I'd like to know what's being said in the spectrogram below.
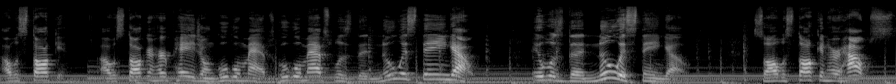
I was stalking. I was stalking her page on Google Maps. Google Maps was the newest thing out. It was the newest thing out. So I was stalking her house.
